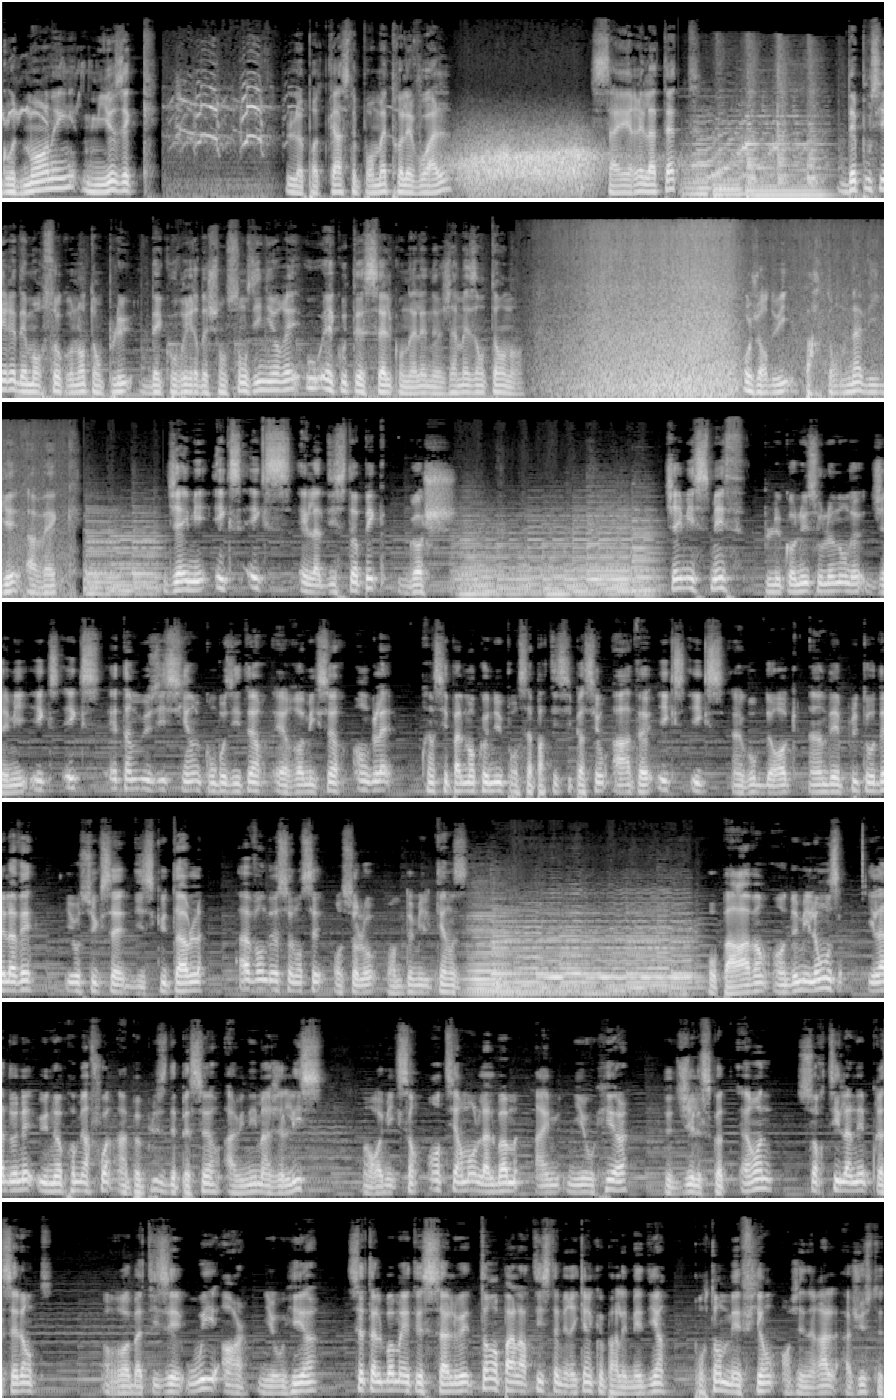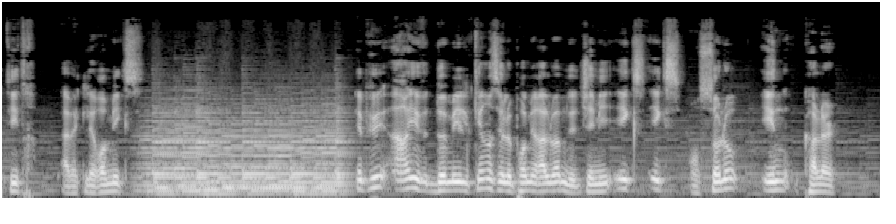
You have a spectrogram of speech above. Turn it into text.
Good Morning Music. Le podcast pour mettre les voiles, s'aérer la tête, dépoussiérer des morceaux qu'on n'entend plus, découvrir des chansons ignorées ou écouter celles qu'on allait ne jamais entendre. Aujourd'hui, partons naviguer avec Jamie XX et la dystopique gauche. Jamie Smith plus connu sous le nom de Jamie XX, est un musicien, compositeur et remixeur anglais, principalement connu pour sa participation à The XX, un groupe de rock indé plutôt délavé et au succès discutable, avant de se lancer en solo en 2015. Auparavant, en 2011, il a donné une première fois un peu plus d'épaisseur à une image lisse en remixant entièrement l'album I'm New Here de Jill Scott Heron, sorti l'année précédente. Rebaptisé We Are New Here, cet album a été salué tant par l'artiste américain que par les médias, pourtant méfiant en général à juste titre avec les remixes. Et puis arrive 2015 et le premier album de Jamie XX en solo, In Color.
